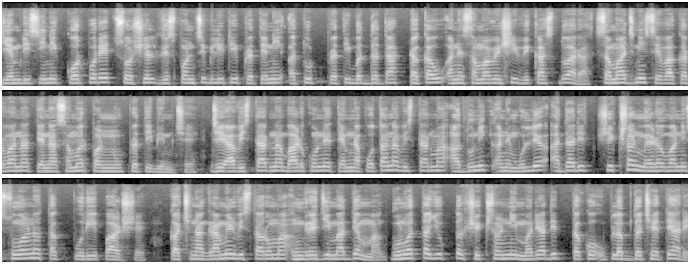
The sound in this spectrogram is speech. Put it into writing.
જીએમડીસીની કોર્પોરેટ સોશિયલ રિસ્પોન્સિબિલિટી પ્રત્યેની અતૂટ પ્રતિબદ્ધતા, ટકાઉ અને સમાવેશી વિકાસ દ્વારા સમાજની સેવા કરવાના તેના સમર્પણનું પ્રતિબિંબ છે. જે આ વિસ્તારના બાળકોને તેમના પોતાના વિસ્તારમાં આધુનિક અને મૂલ્ય આધારિત શિક્ષણ મેળવવાની સુવર્ણ તક પૂરી પાડશે. કચ્છના ગ્રામીણ વિસ્તારોમાં અંગ્રેજી માધ્યમમાં ગુણવત્તાયુક્ત શિક્ષણની મર્યાદિત તકો ઉપલબ્ધ છે ત્યારે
